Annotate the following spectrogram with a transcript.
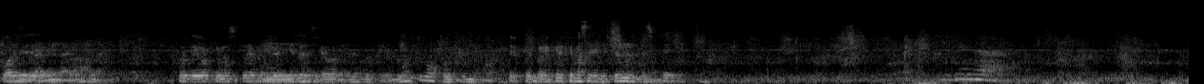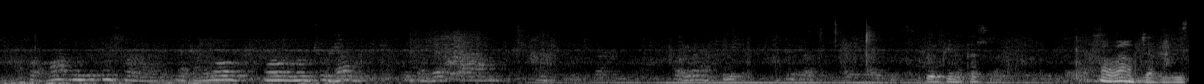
Porque vas. No se puede ver divertido este ahora. El último fue tu mejor. Que, que, que, que más se divirtió en el despegue. What I've looking for, like a low, low, low to help, because that's, um. Filipino Tesla. Oh wow. Japanese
